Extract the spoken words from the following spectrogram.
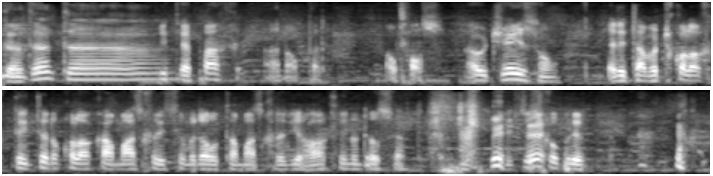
Tan, tan, tan. Peter Parker. Ah, não, pera. É o falso. É o Jason. Ele tava te colo- tentando colocar a máscara em cima da outra máscara de rock e não deu certo. Ele descobriu.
